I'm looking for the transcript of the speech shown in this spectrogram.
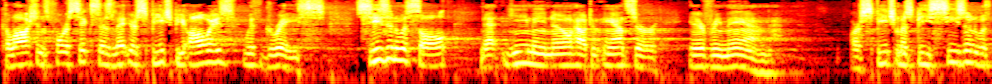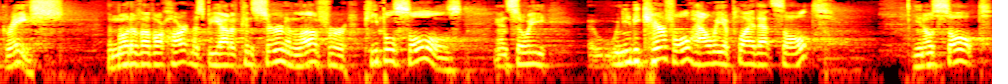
Colossians 4 6 says, Let your speech be always with grace, seasoned with salt, that ye may know how to answer every man. Our speech must be seasoned with grace. The motive of our heart must be out of concern and love for people's souls. And so we, we need to be careful how we apply that salt. You know, salt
